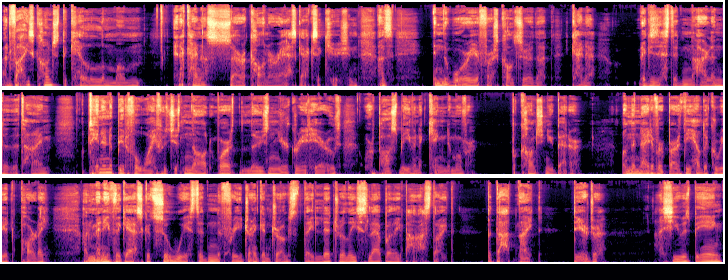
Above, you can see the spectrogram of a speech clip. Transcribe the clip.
advise Conch to kill the mum in a kind of Sarah Connor esque execution, as in the warrior first culture that kind of existed in Ireland at the time. Obtaining a beautiful wife was just not worth losing your great heroes, or possibly even a kingdom over. But Conch knew better. On the night of her birth, he held a great party, and many of the guests got so wasted in the free drink and drugs that they literally slept where they passed out. But that night, Deirdre, as she was being,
